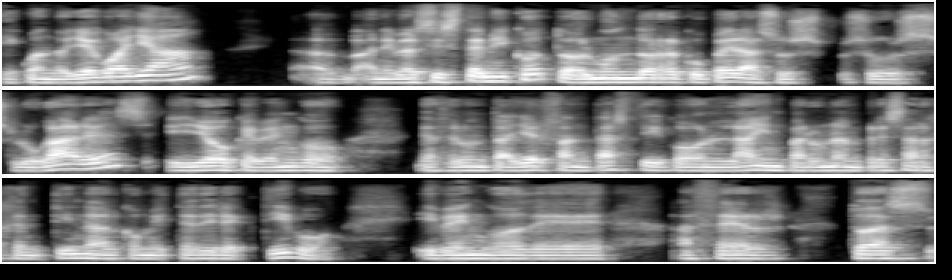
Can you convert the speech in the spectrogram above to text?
Y cuando llego allá, a nivel sistémico, todo el mundo recupera sus, sus lugares y yo que vengo de hacer un taller fantástico online para una empresa argentina, el comité directivo, y vengo de hacer todas,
